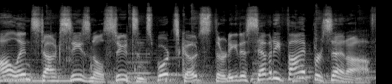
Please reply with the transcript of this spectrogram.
All in stock seasonal suits and sports coats 30 to 75% off.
